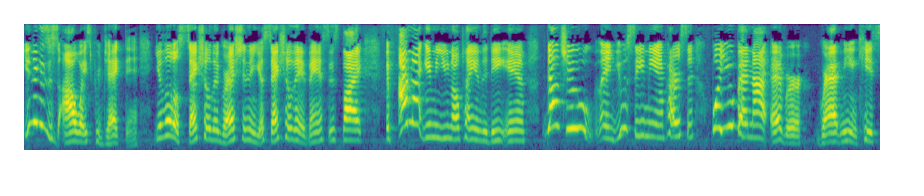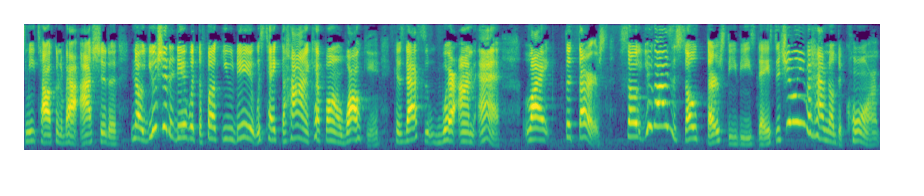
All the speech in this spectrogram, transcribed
You niggas is always projecting. Your little sexual aggression and your sexual advances. Like, if I'm not giving you no play in the DM, don't you, and you see me in person, boy, you better not ever grab me and kiss me talking about I should have. No, you should have did what the fuck you did was take the high and kept on walking. Because that's where I'm at. Like, the thirst. So you guys are so thirsty these days that you don't even have no decorum.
